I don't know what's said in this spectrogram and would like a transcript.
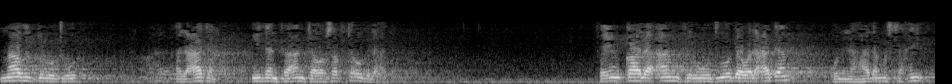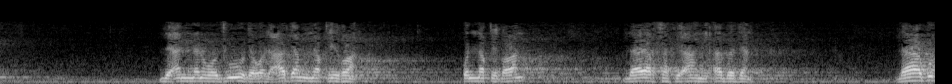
ما ضد الوجود؟ العدم. إذا فأنت وصفته بالعدم. فإن قال أنفي الوجود والعدم قلنا هذا مستحيل. لأن الوجود والعدم نقيضان. والنقيضان لا يرتفعان أبدا. لا بد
